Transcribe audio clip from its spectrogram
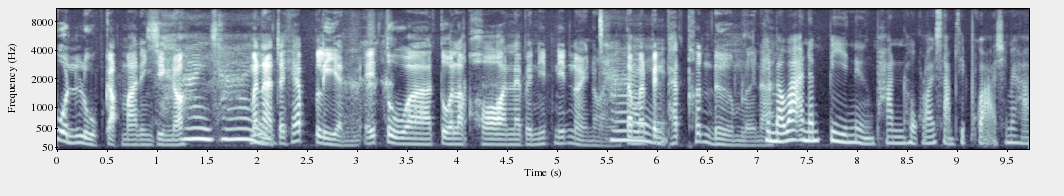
วน loop กลับมาจริง ๆ เนาะใช่ใช่มันอาจจะแค่เปลี่ยนไอ้ตัวตัวละครอะไรไปนิดนิดๆหน่อยหน่อยใช่แต่มันเป็น pattern เดิมเลยนะ เห็นไหมว่าอันนั้นปี 1630 กว่าใช่ไหมคะ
